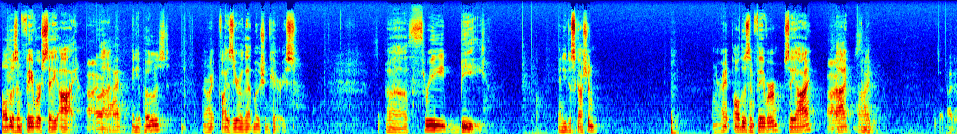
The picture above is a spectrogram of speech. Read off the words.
All those in favor say aye. Aye. Any opposed? All right, five zero, that motion carries. Uh, 3B, any discussion? All right, all those in favor, say aye. Aye. Aye. What's that? I did.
